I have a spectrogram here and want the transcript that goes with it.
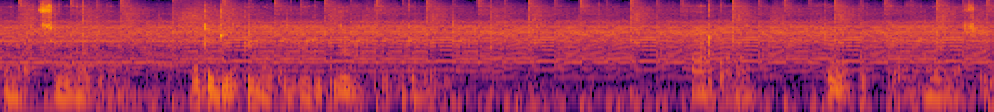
iPhone が必要ないとかね。もっと条件が緩くなるっていうこともあるかなとはちょっと思いますけど。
